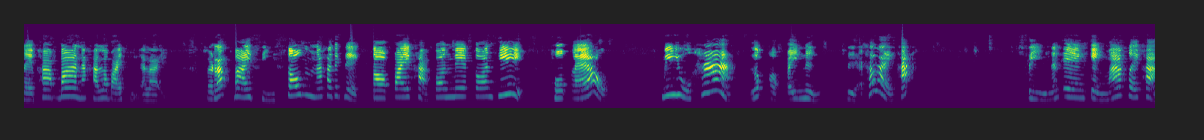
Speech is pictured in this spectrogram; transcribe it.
ในภาพบ้านนะคะ ระบายสีอะไร ระบายสีส้มนะคะเด็กๆ ต่อไปค่ะก้อนเมฆก้อนที่หกแล้ว มีอยู่ห้าลบออกไปหนึ่งเหลือเท่าไหร่คะสี่นั่นเองเก่งมากเลยค่ะ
